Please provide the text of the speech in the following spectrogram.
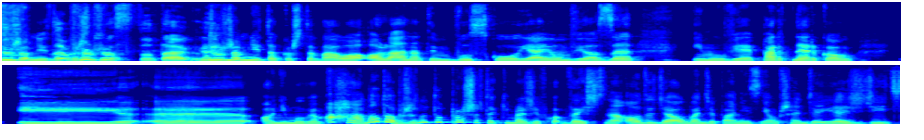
Dużo mnie to No prostu tak. Dużo mnie to kosztowało. Ola na tym wózku, ja ją wiozę i mówię partnerką. I e, oni mówią, aha, no dobrze, no to proszę w takim razie wejść na oddział, będzie pani z nią wszędzie jeździć.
